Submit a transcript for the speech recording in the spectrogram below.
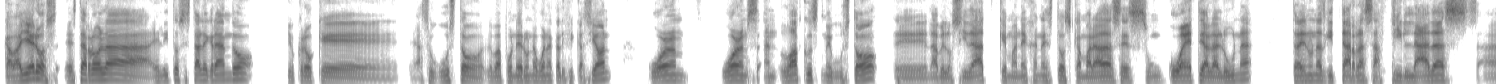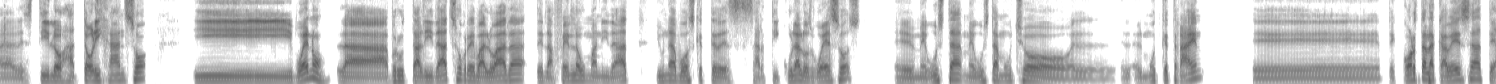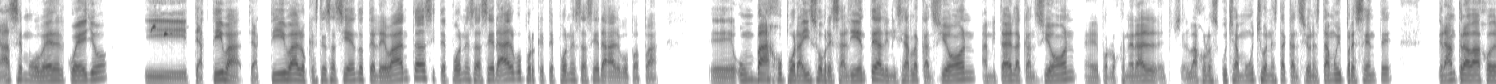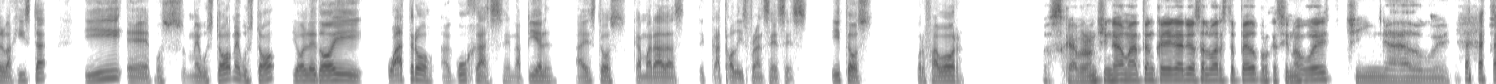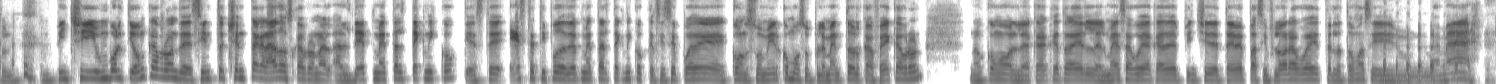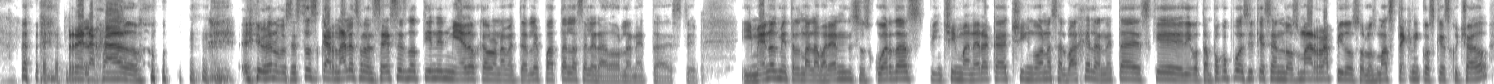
Caballeros, esta rola, Elito se está alegrando. Yo creo que a su gusto le va a poner una buena calificación. Worm, Worms and Locust me gustó. Eh, la velocidad que manejan estos camaradas es un cohete a la luna. Traen unas guitarras afiladas al estilo Hattori Hanzo y bueno, la brutalidad sobrevaluada de la fe en la humanidad y una voz que te desarticula los huesos. Eh, me gusta, me gusta mucho el, el, mood que traen. Eh, te corta la cabeza, te hace mover el cuello y te activa, te activa lo que estés haciendo, te levantas y te pones a hacer algo porque te pones a hacer algo, papá. Eh, un bajo por ahí sobresaliente al iniciar la canción, a mitad de la canción. Eh, por lo general, eh, pues, el bajo no se escucha mucho en esta canción, está muy presente gran trabajo del bajista y pues me gustó, me gustó. Yo le doy cuatro agujas en la piel a estos camaradas de católicos franceses. Hitos, por favor, pues cabrón, chingado, me tengo que llegar yo a salvar este pedo, porque si no, güey, chingado, güey. Es un, pinche, un volteón, cabrón, de 180 grados, cabrón, al, al, death metal técnico, que este, este tipo de death metal técnico que sí se puede consumir como suplemento del café, cabrón. No como el de acá que trae el, mesa, güey, acá de pinche de TV pasiflora, güey, te lo tomas y... relajado. y bueno, pues estos carnales franceses no tienen miedo, cabrón, a meterle pata al acelerador, la neta, este. Y menos mientras malabarean sus cuerdas, pinche manera acá chingona, salvaje. La neta es que, digo, tampoco puedo decir que sean los más rápidos o los más técnicos que he escuchado,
